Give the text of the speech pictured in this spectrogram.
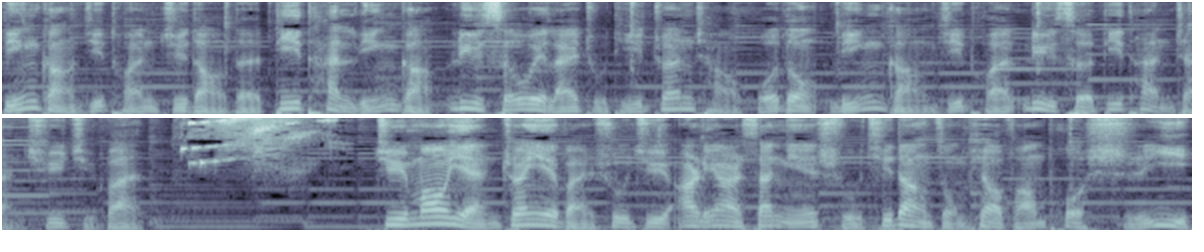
临港集团指导的“低碳临港，绿色未来”主题专场活动——临港集团绿色低碳展区举办。据猫眼专业版数据，二零二三年暑期档总票房破十亿，《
